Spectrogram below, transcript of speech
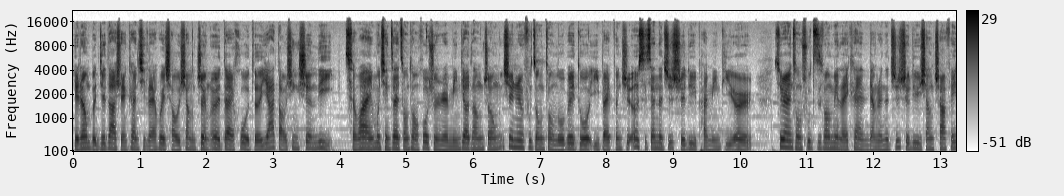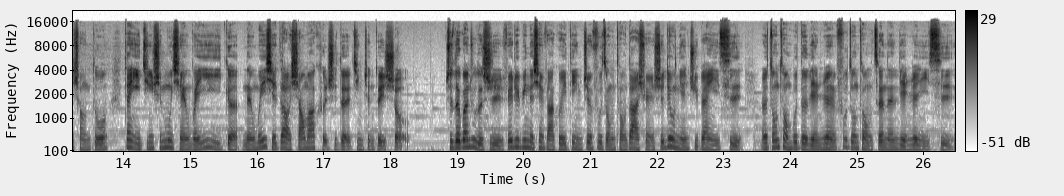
也让本届大选看起来会朝向正二代获得压倒性胜利。此外，目前在总统候选人民调当中，现任副总统罗贝多以百分之二十三的支持率排名第二。虽然从数字方面来看，两人的支持率相差非常多，但已经是目前唯一。第一个能威胁到小马可士的竞争对手。值得关注的是，菲律宾的宪法规定，正副总统大选是六年举办一次，而总统不得连任，副总统则能连任一次。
